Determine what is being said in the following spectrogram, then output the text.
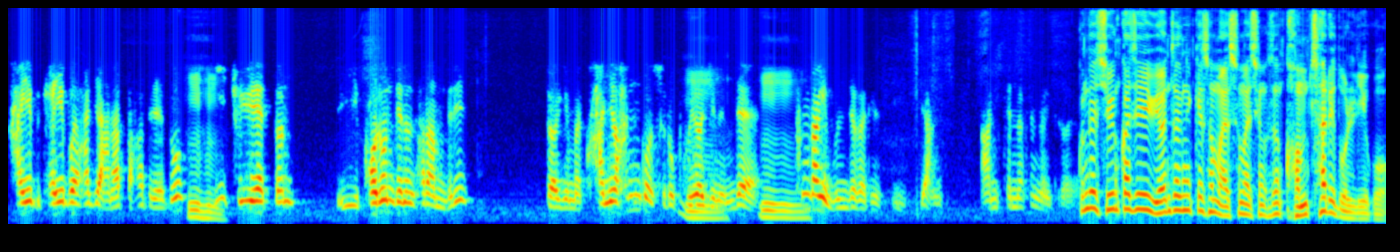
가입, 개입을 하지 않았다 하더라도 음흠. 이 주의했던 이 거론되는 사람들이 저기 막 관여한 것으로 보여지는데 음. 상당히 문제가 될 수 있지 않, 않겠나 생각이 들어요. 근데 지금까지 위원장님께서 말씀하신 것은 검찰이 돌리고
